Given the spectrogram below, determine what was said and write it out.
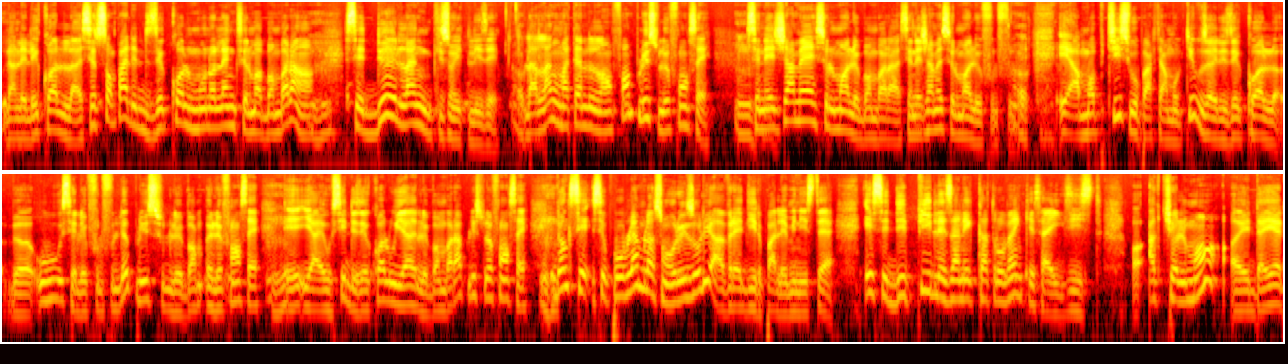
Dans l'école, ce ne sont pas des écoles monolingues seulement bambara. Hein. Mhm. C'est deux langues qui sont utilisées. La langue maternelle de l'enfant plus le français. Mhm. Ce n'est jamais seulement le bambara, ce n'est jamais seulement le fulful. Et à Mopti, si vous partez à Mopti, vous avez des écoles euh, où c'est le fulfulde plus le, euh, le français. Mhm. Et il y a aussi des écoles où il y a le bambara plus le français. Mhm. Donc ces problèmes-là sont résolus, à vrai dire, par le ministère. Et c'est depuis les années 80 que ça existe. Euh, actuellement, et d'ailleurs,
